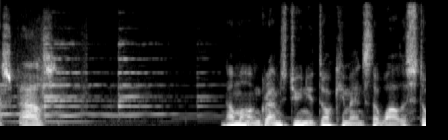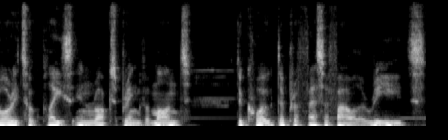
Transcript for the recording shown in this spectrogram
Class bells. Now, Martin Grams Jr. documents that while the story took place in Rock Spring, Vermont, the quote that Professor Fowler reads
